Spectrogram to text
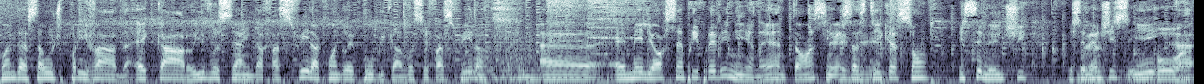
quando a saúde privada é caro e você ainda faz fila, quando é pública você faz fila, é, é melhor sempre prevenir, né? Então, assim, Entendi. essas dicas são excelentes. Excelentes e a-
